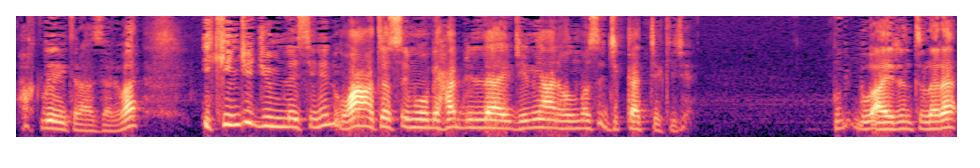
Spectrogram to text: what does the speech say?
Haklı itirazları var. İkinci cümlesinin وَاَعْتَصِمُوا بِحَبْلِ cemiyan olması dikkat çekici. Bu, bu ayrıntılara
